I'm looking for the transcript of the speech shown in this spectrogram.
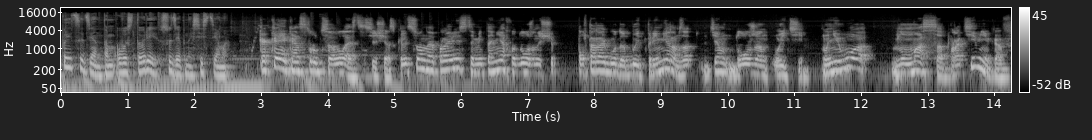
прецедентом в истории судебной системы. Какая конструкция власти сейчас? Коалиционное правительство Митаньяху должен еще полтора года быть премьером, затем должен уйти. У него ну, масса противников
